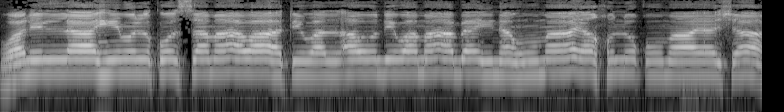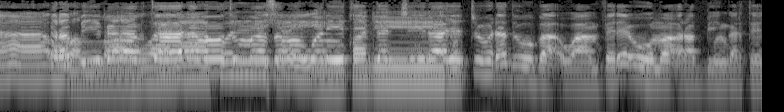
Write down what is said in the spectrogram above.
ولله ملك السماوات والأرض وما بينهما يخلق ما يشاء. ربي كان افتهاد موت ما سمواني تدجيرا يجود دوبا ربي انقرتي.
